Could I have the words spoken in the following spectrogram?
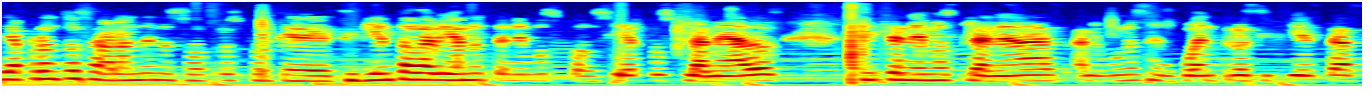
ya pronto sabrán de nosotros, porque si bien todavía no tenemos conciertos planeados, sí tenemos planeadas algunos encuentros y fiestas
